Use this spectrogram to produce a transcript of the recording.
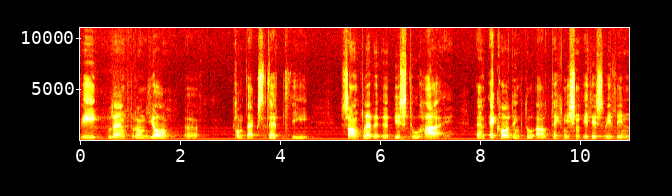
we learn from your uh, contacts that the sound level is too high. And according to our technician, it is within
